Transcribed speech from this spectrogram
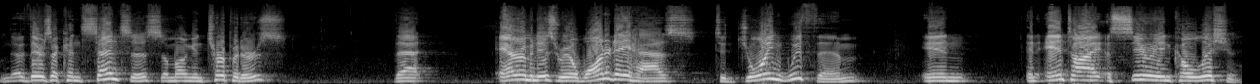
There's a consensus among interpreters that Aram and Israel wanted Ahaz to join with them in an anti Assyrian coalition.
